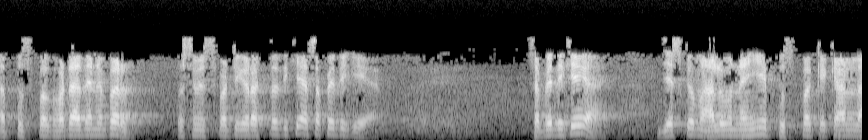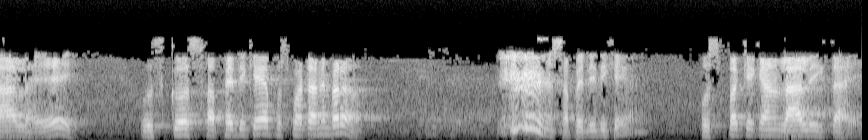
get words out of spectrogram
अब पुष्प को हटा देने पर, उसमें स्फटिक रक्त दिखेगा, सफ़ेद दिखेगा। सफ़ेद दिखेगा? जिसको मालूम नहीं है, पुष्प के कारण लाल है, उसको सफ़ेद दिखेगा? पुष्प हटाने पर? सफ़ेद ही दिखेगा। पुष्प के कारण लाल दिखता है।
